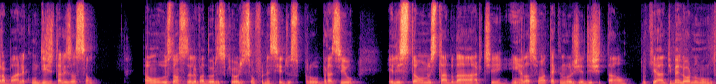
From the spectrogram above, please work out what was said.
trabalha com digitalização. Então, os nossos elevadores que hoje são fornecidos para o Brasil, eles estão no estado da arte em relação à tecnologia digital do que há de melhor no mundo.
